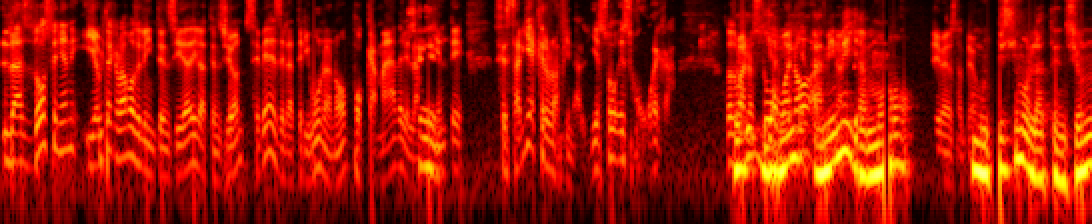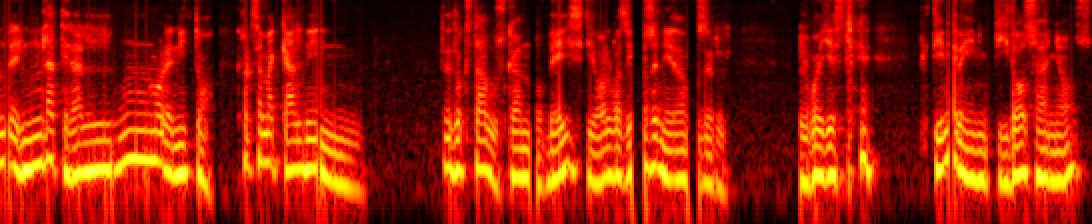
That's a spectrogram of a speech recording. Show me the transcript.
las dos tenían, y ahorita que hablamos de la intensidad y la tensión, se ve desde la tribuna, ¿no? Poca madre, la gente se sabía que era una final, y eso, eso juega. Entonces, bueno, estuvo a mí, bueno. A mí me llamó muchísimo la atención en un lateral, un morenito, creo que se llama Calvin, es lo que estaba buscando, ¿veis? O algo así, no sé ni de dónde es el, el güey este, tiene 22 años.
